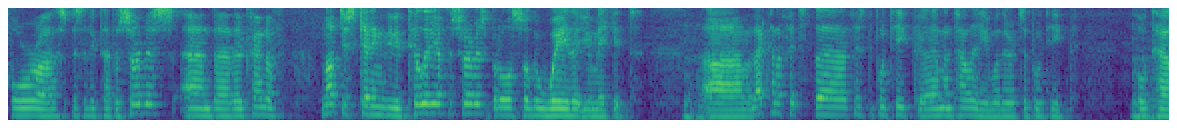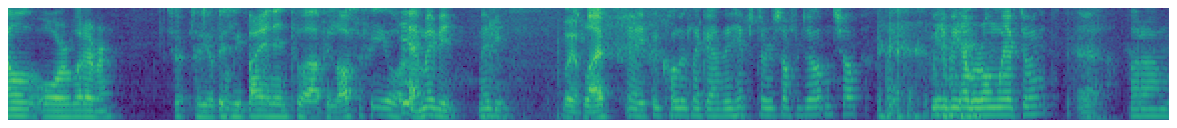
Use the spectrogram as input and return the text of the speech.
for a specific type of service, and uh, they're kind of not just getting the utility of the service, but also the way that you make it. Mhm. Um, that kind of fits the fits the boutique uh, mentality, whether it's a boutique Mhm. hotel or whatever. So, so you're basically buying into a philosophy, or Yeah, maybe, maybe. Way of life. Yeah, you could call it like a, the hipster software development shop. Like, we, we have our own way of doing it. Yeah. But um,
